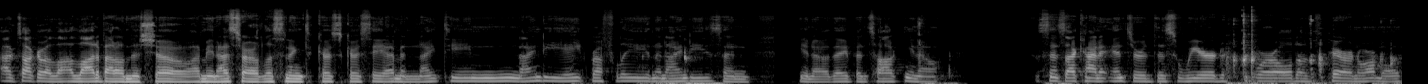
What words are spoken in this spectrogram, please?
I've talked a lot, a lot about on this show. I mean, I started listening to Coast to Coast AM in 1998, roughly in the 90s. And, you know, they've been talking, you know, since I kind of entered this weird world of paranormal,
